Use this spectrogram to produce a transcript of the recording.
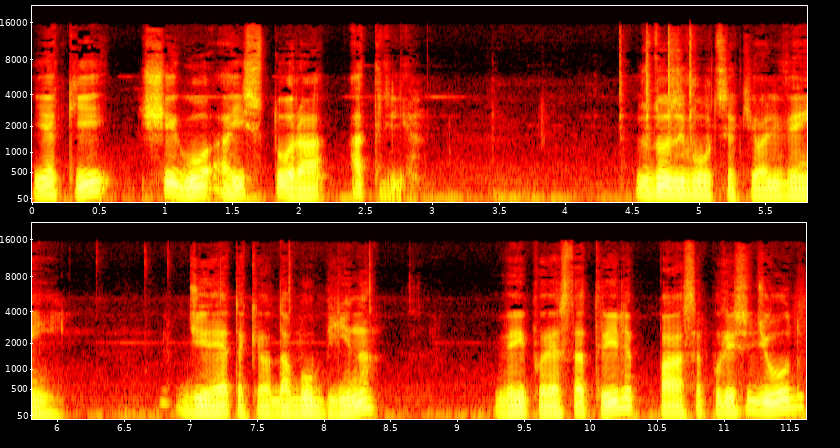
e aqui chegou a estourar a trilha. Os 12 volts aqui, ó, ele vem direto aqui, ó, da bobina, vem por esta trilha, passa por esse diodo.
